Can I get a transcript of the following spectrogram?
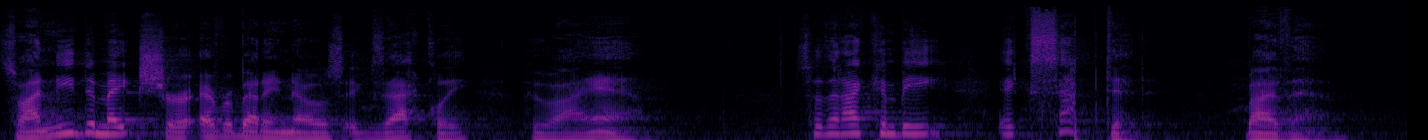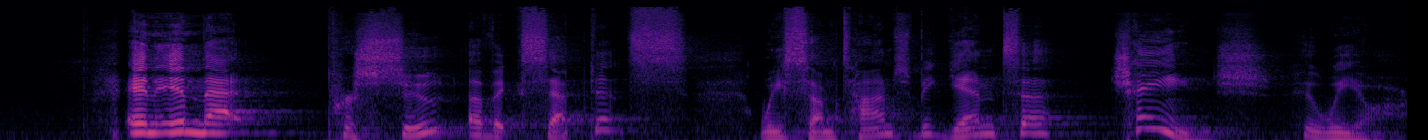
So I need to make sure everybody knows exactly who I am so that I can be accepted by them. And in that pursuit of acceptance, we sometimes begin to change who we are.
